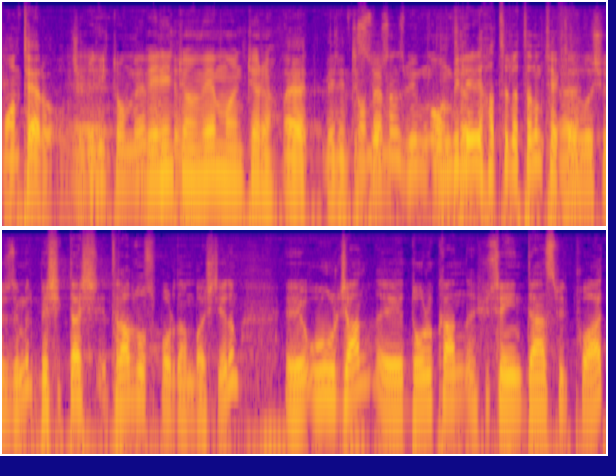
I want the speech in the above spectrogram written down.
Montero olacak. Ee, Wellington ve Wellington ve Montero. evet, Wellington ve İstiyorsanız bir Montero. 11'leri hatırlatalım tekrar Evet. Ulaş Özdemir. Beşiktaş Trabzonspor'dan başlayalım. Ee, Uğurcan, e, Dorukan, Hüseyin Densville Puaç,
